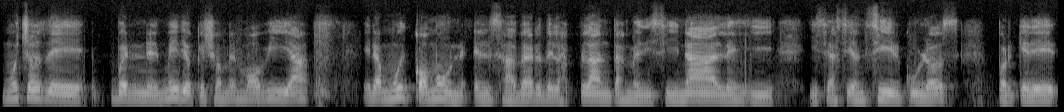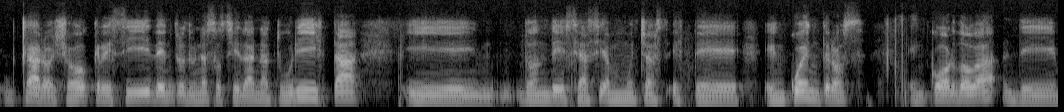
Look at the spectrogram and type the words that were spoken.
muchos de, bueno, en el medio que yo me movía, era muy común el saber de las plantas medicinales y, y se hacían círculos, porque claro, yo crecí dentro de una sociedad naturista y donde se hacían muchos este, encuentros en Córdoba, de,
